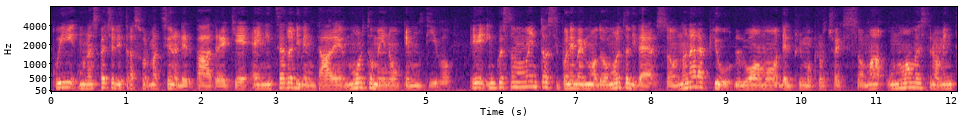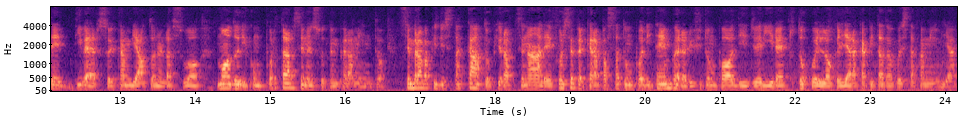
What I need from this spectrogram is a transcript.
qui una specie di trasformazione del padre che è iniziato a diventare molto meno emotivo e in questo momento si poneva in modo molto diverso. Non era più l'uomo del primo processo ma un uomo estremamente diverso e cambiato nel suo modo di comportarsi e nel suo temperamento. Sembrava più distaccato, più razionale forse perché era passato un po' di tempo e era riuscito un po' a digerire tutto quello che gli era capitato a questa famiglia.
